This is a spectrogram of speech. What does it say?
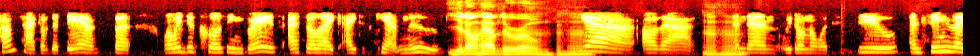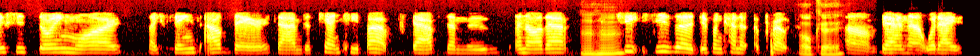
contact of the dance, but when we do closing brace, I feel like I just can't move. You don't have the room. Mhm. Yeah, all that. Mhm. And then we don't know what to do. And seems like she's throwing more like things out there that I just can't keep up, steps and moves and all that. Mhm. She she's a different kind of approach Okay. um, than uh, what I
